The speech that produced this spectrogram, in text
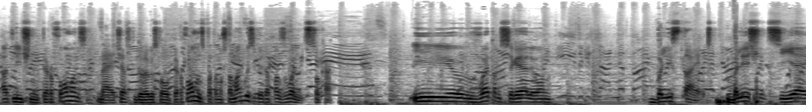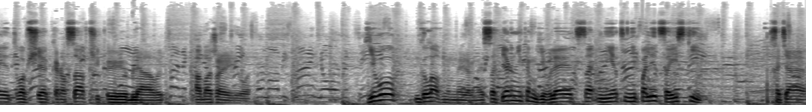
отличный перформанс. Да, я часто говорю слово перформанс, потому что могу себе это позволить, сука. И в этом сериале он блистает. Блещет, сияет, вообще красавчик и, бля, обожаю его. Его главным, наверное, соперником является нет, не полицейский. Хотя,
